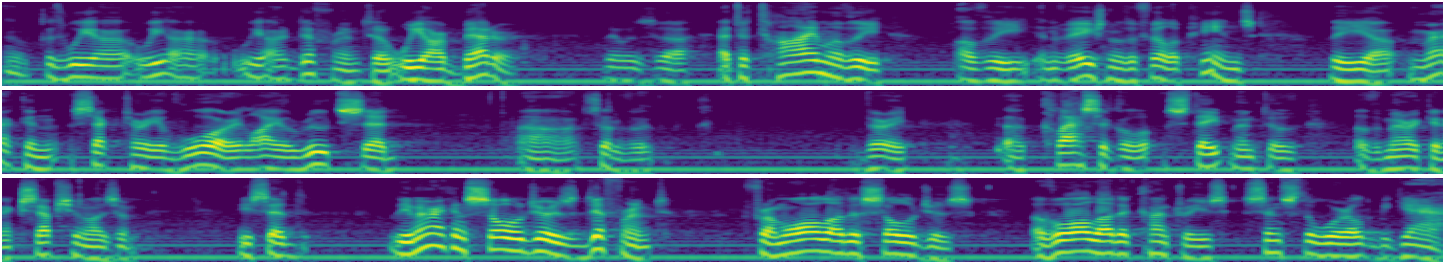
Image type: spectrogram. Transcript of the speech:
because uh, we are, we are, we are different, uh, we are better. There was, uh, at the time of the, of the invasion of the Philippines, the uh, American Secretary of War, Elihu Root, said, uh, sort of a very classical statement of, of American exceptionalism. He said, the American soldier is different from all other soldiers of all other countries since the world began.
